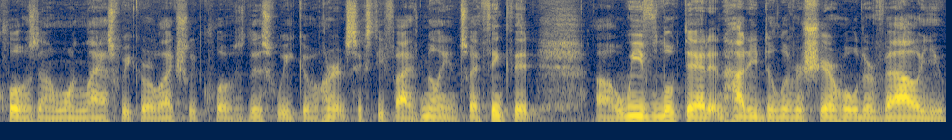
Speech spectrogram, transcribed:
closed on one last week, or will actually close this week, of 165 million. So I think that uh, we've looked at it and how do you deliver shareholder value,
